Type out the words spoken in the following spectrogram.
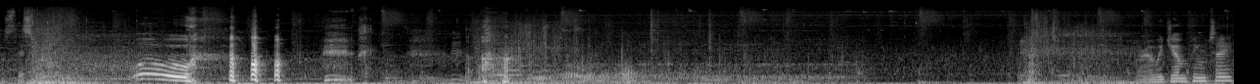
What's this one? Whoa! Where are we jumping to?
